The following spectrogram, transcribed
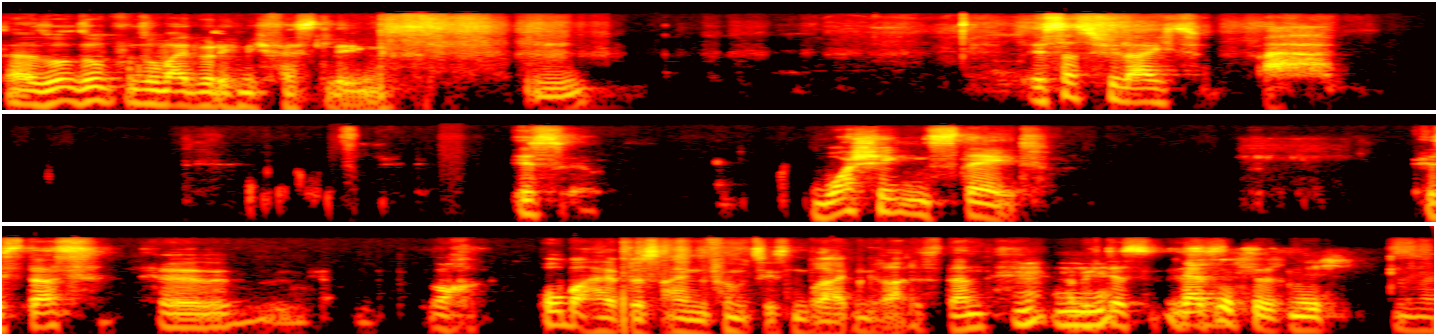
also so, so weit würde ich mich festlegen. Mhm. Ist das vielleicht, ah, ist Washington State, ist das äh, noch oberhalb des 51. Breitengrades. Dann mm -mm. ich das. Das ist es nicht. Nee,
